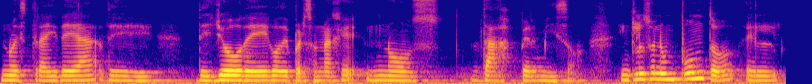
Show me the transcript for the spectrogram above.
nuestra idea de, de yo, de ego, de personaje nos da permiso. Incluso en un punto, el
